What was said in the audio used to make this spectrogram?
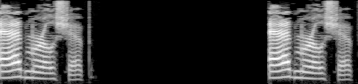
admiralship. Admiralship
